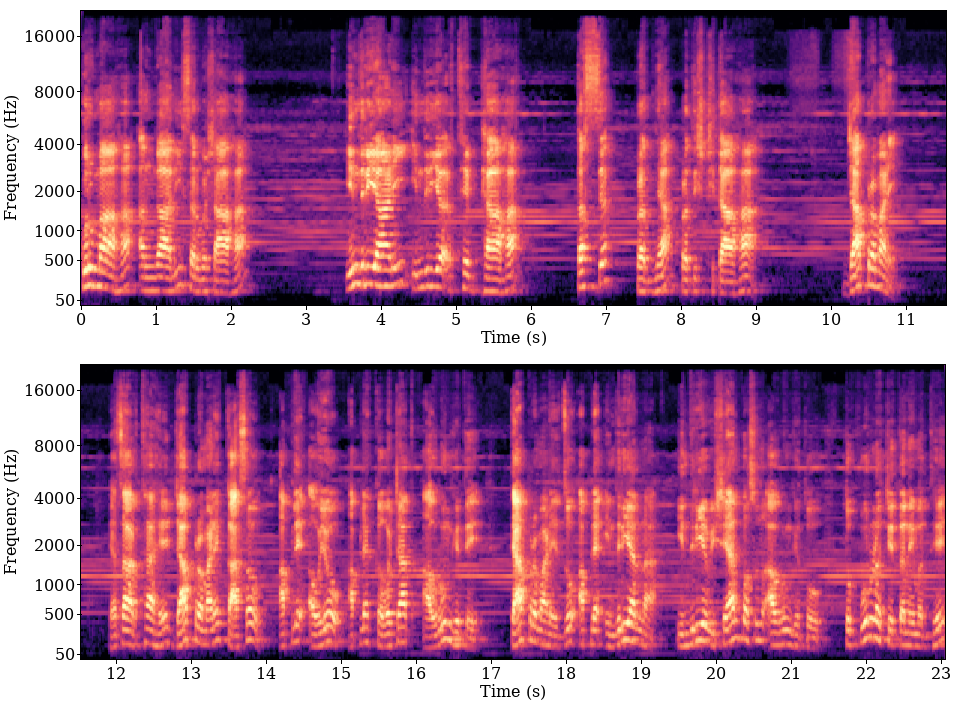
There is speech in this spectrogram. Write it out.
कुर्माः अंगानी सर्वशाः इंद्रियाणी इंद्रिय अर्थेभ्याः तस्य प्रज्ञा प्रतिष्ठिताः. ज्याप्रमाणे याचा अर्थ आहे ज्याप्रमाणे कासव आपले अवयव आपल्या कवचात आवरून घेते त्याप्रमाणे जो आपल्या इंद्रियांना इंद्रिय विषयांपासून आवरून घेतो तो पूर्ण चेतनेमध्ये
